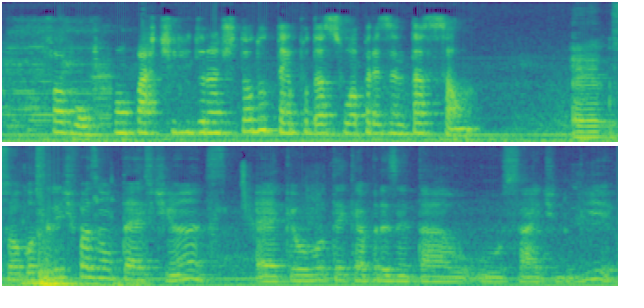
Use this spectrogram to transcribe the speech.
Por favor, compartilhe durante todo o tempo da sua apresentação. É, eu só gostaria de fazer um teste antes, é que eu vou ter que apresentar o, o site do guia.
